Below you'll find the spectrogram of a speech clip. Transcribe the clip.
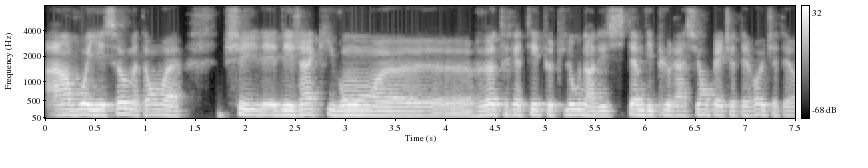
envoyer ça, mettons, euh, chez des, gens qui vont euh, retraiter toute l'eau dans des systèmes d'épuration, etc., etc.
